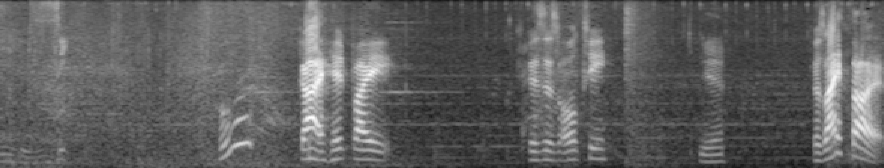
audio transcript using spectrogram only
Easy. Who got hit by? Is his ulti? Yeah. Cause I thought,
